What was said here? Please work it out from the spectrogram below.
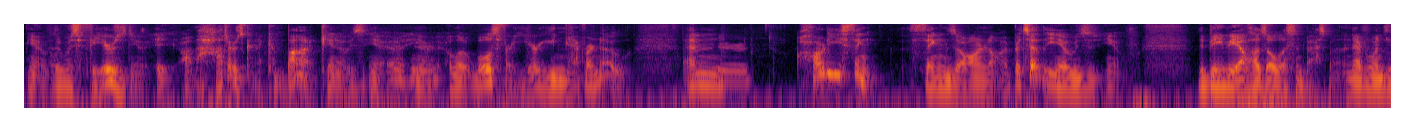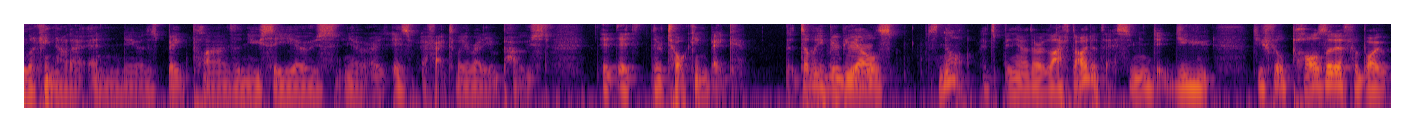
you know there was fears. You know, it, are the Hatters going to come back? You know, is you know, mm-hmm. you know although it was for a year, you never know. Um, mm. how do you think things are now? Particularly, you know, was, you know the BBL has all this investment and everyone's looking at it and you know there's big plans the new CEOs you know is effectively already in post it, it they're talking big but WBBL's mm-hmm. It's not it's been you know they're left out of this I mean do you do you feel positive about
